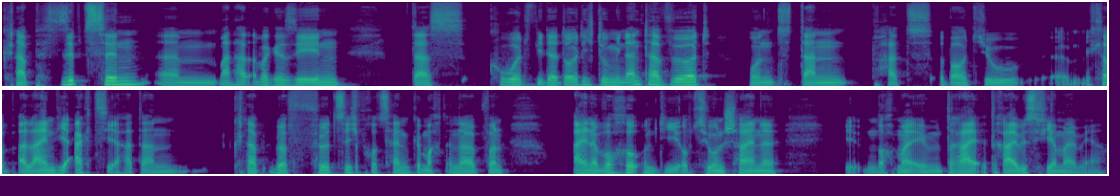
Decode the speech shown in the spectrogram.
knapp 17. Ähm, man hat aber gesehen, dass Kurt wieder deutlich dominanter wird und dann hat About You, äh, ich glaube, allein die Aktie hat dann knapp über 40 Prozent gemacht innerhalb von einer Woche und die Optionsscheine äh, nochmal eben drei, drei bis viermal mehr.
